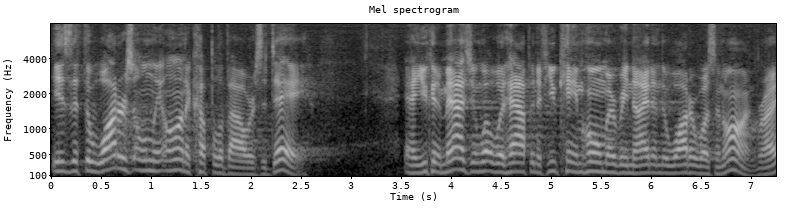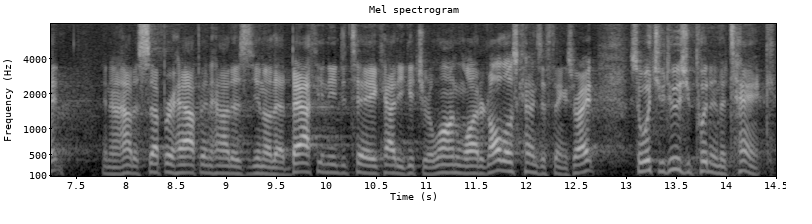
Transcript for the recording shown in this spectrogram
is that the water's only on a couple of hours a day. And you can imagine what would happen if you came home every night and the water wasn't on, right? You know, how does supper happen? How does, you know, that bath you need to take? How do you get your lawn watered? All those kinds of things, right? So what you do is you put in a tank.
